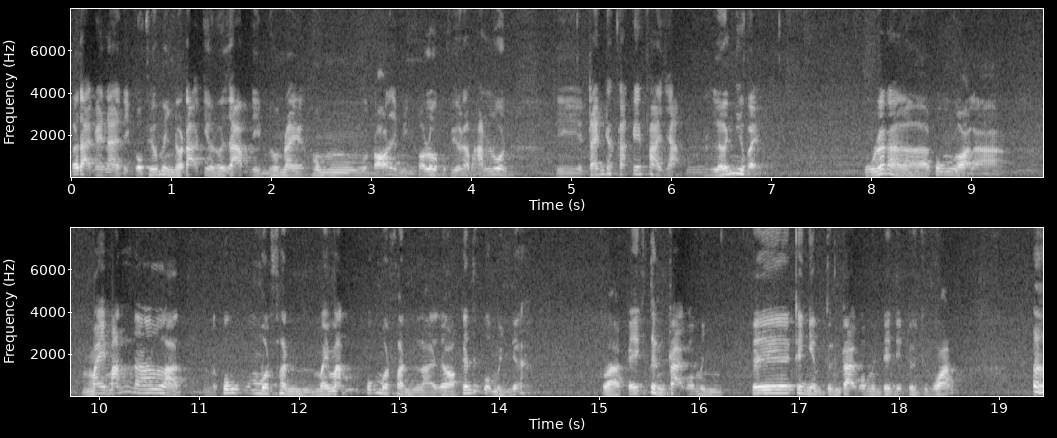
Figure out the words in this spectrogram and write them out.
ở tại cái này thì cổ phiếu mình nó đã chiều nó giảm thì hôm nay, hôm đó thì mình có lô cổ phiếu là bán luôn. Thì tránh được các cái pha giảm lớn như vậy. Cũng rất là, cũng gọi là may mắn đó là cũng một phần may mắn, cũng một phần là do kiến thức của mình nữa. Và cái từng trại của mình, cái kinh nghiệm từng trại của mình trên thị trường chứng khoán.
